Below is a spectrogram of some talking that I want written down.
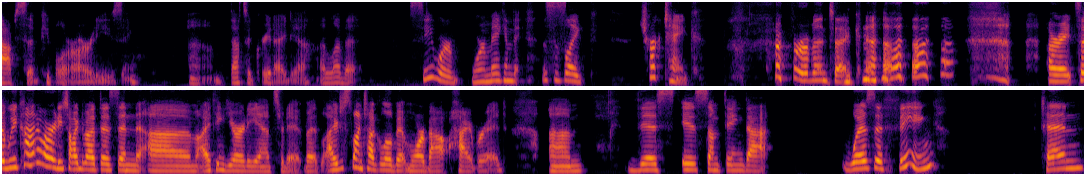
apps that people are already using. um, that's a great idea. I love it. See, we're we're making the, this is like Shark Tank for event tech. All right, so we kind of already talked about this, and um, I think you already answered it. But I just want to talk a little bit more about hybrid. Um, this is something that was a thing 10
